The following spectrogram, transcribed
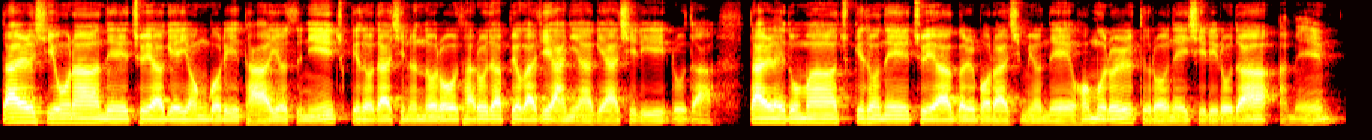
딸 시오나 내 죄악의 형벌이 다하였으니 주께서 다시는 너로 사로잡혀 가지 아니하게 하시리로다. 딸 에도마 주께서 내 죄악을 벌하시며 내 허물을 드러내시리로다. 아멘.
